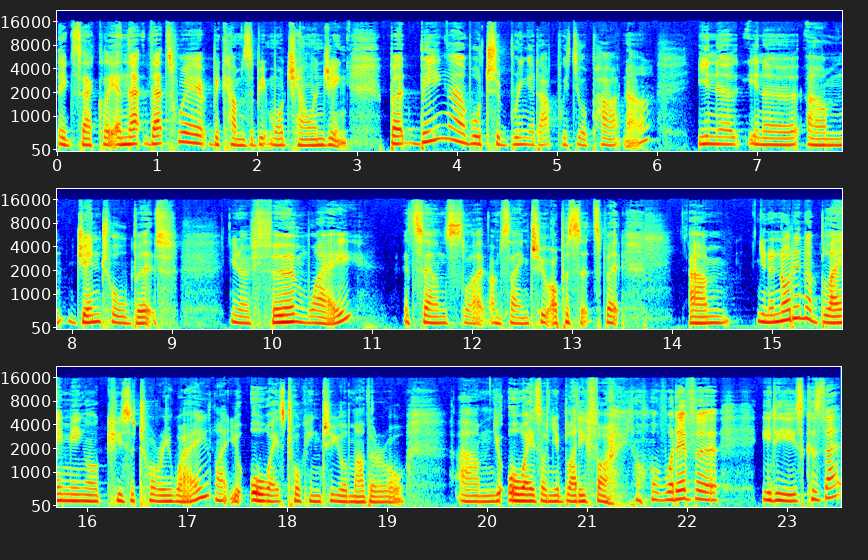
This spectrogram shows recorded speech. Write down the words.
Exactly. And that, that's where it becomes a bit more challenging. But being able to bring it up with your partner in a in a um, gentle but you know firm way. It sounds like I'm saying two opposites, but um, you know, not in a blaming or accusatory way, like you're always talking to your mother or um, you're always on your bloody phone or whatever it is, because that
